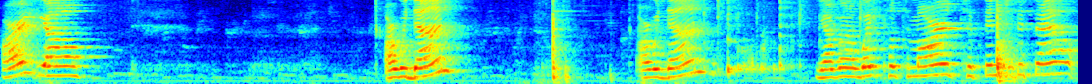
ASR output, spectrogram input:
All right, y'all. Are we done? Are we done? Y'all gonna wait till tomorrow to finish this out?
